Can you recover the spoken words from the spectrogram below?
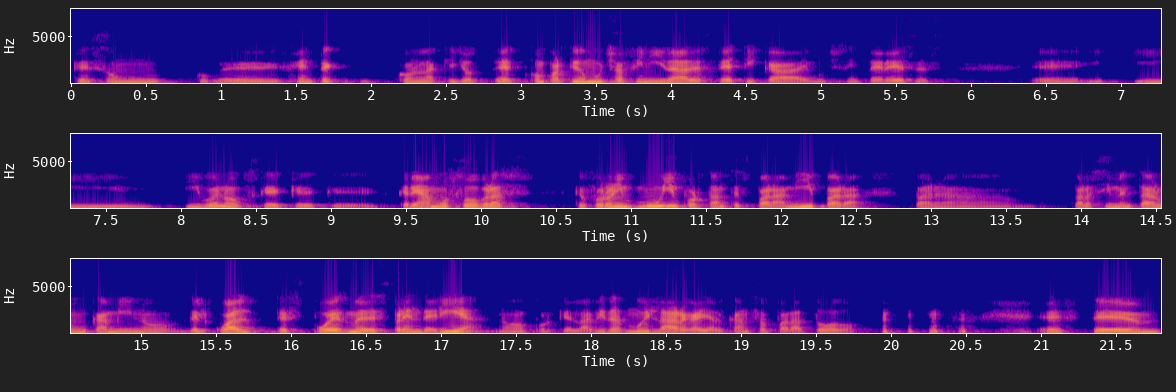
que son eh, gente con la que yo he compartido mucha afinidad estética y muchos intereses, y, y, bueno, pues que, que, que creamos obras que fueron muy importantes para mí, para, para, para cimentar un camino del cual después me desprendería, ¿no? Porque la vida es muy larga y alcanza para todo. este,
